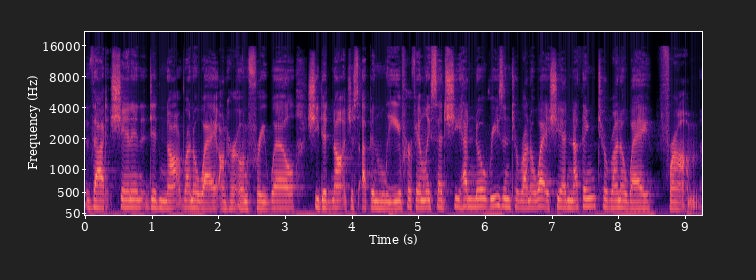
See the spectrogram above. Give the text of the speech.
that Shannon did not run away on her own free will. She did not just up and leave. Her family said she had no reason to run away, she had nothing to run away from.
